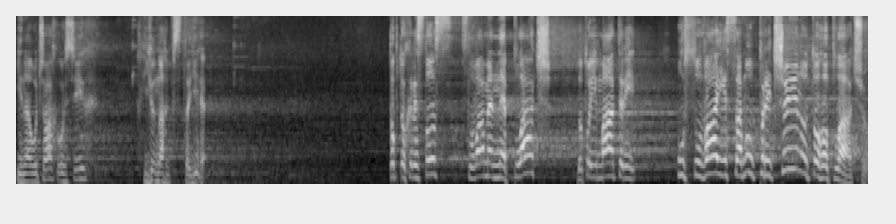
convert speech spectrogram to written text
І на очах усіх юнак встає. Тобто Христос словами не плач до тої матері усуває саму причину того плачу.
